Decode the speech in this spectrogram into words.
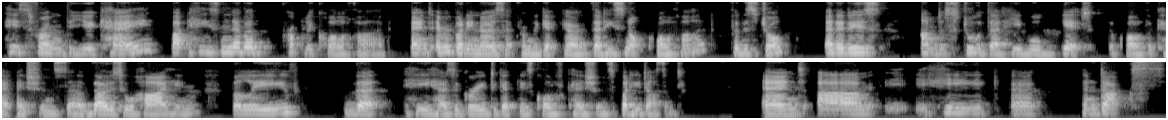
he's from the UK, but he's never properly qualified. And everybody knows that from the get go that he's not qualified for this job. And it is understood that he will get the qualifications. Uh, those who hire him believe that he has agreed to get these qualifications, but he doesn't. Mm. And um, he uh, conducts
